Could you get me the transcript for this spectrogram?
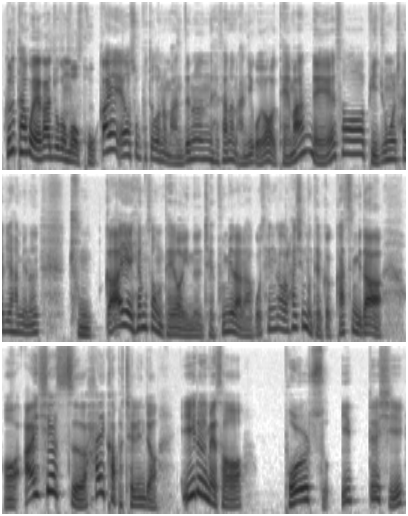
그렇다고 해가지고 뭐 고가의 에어소프트건을 만드는 회사는 아니고요. 대만 내에서 비중을 차지하면 은 중가에 형성되어 있는 제품이라고 생각을 하시면 될 것 같습니다. 어, ICS 하이카파 챌린저 이름에서 볼 수 있 듯이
